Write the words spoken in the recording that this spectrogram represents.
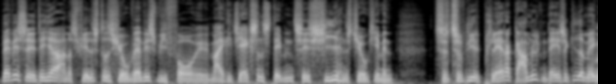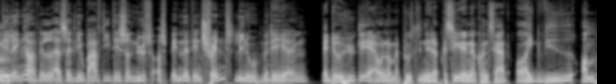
Hvad hvis øh, det her Anders Fjeldsted show, hvad hvis vi får øh, Michael Jackson stemme til at sige hans jokes? Jamen, så, så bliver det plat og gammelt en dag, så gider man ikke mm. det længere, vel? Altså, det er jo bare fordi, det er så nyt og spændende. Det er en trend lige nu med det her, ikke? Men det er jo hyggeligt er jo, når man pludselig netop kan se den her koncert, og ikke vide, om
